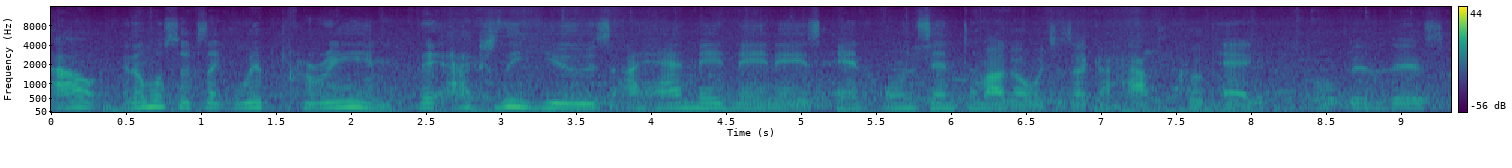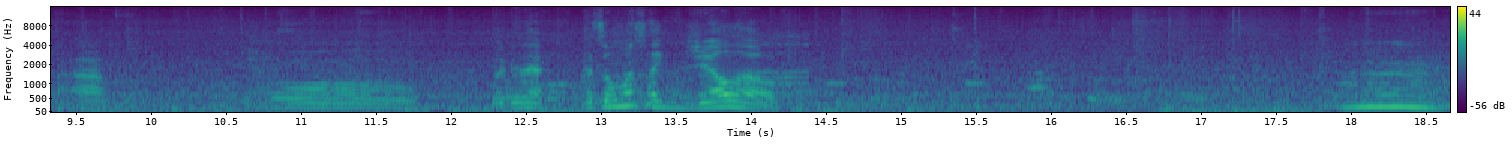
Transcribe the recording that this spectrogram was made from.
out. It almost looks like whipped cream. They actually use a handmade mayonnaise and onsen tamago, which is like a half-cooked egg. Open this up. Oh, look at that. It's almost like jello. Mmm.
